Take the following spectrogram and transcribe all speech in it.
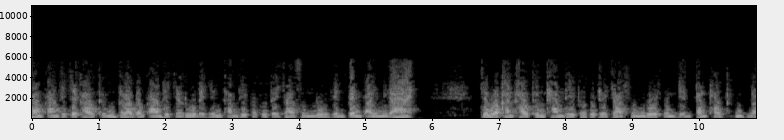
ต้องการที่จะเข้าถึงเราต้องการที่จะรู้ได้เห็นธรรมที่พระพุทธเจ้าทรงรู้เห็นเป็นไปไม่ได้จึงว่าขั้นเข้าถึงธรรมที่พระพุทธเจ้าทรงรู้ทรงเห็นต้องเข้าถึงและ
